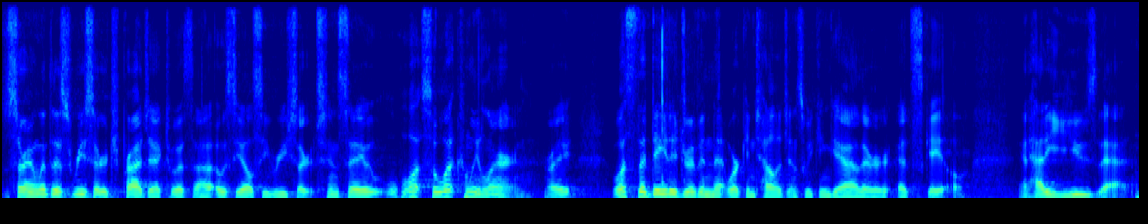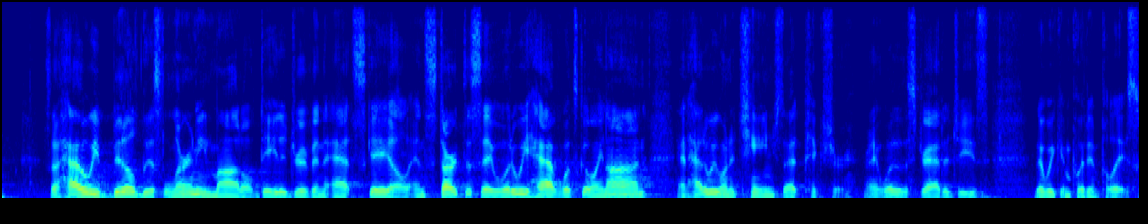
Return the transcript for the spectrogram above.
starting with this research project with uh, OCLC Research and say, what, so what can we learn, right? What's the data-driven network intelligence we can gather at scale? And how do you use that? So how do we build this learning model, data-driven at scale, and start to say, what do we have, what's going on, and how do we want to change that picture, right? What are the strategies that we can put in place?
